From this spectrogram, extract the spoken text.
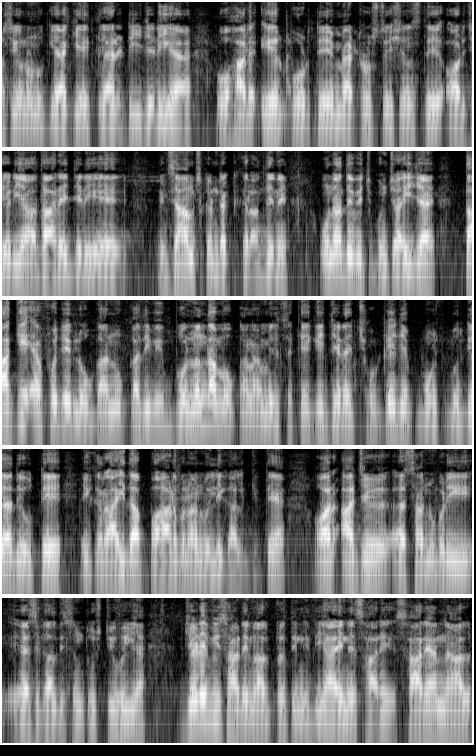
ਅਸੀਂ ਉਹਨਾਂ ਨੂੰ ਕਿਹਾ ਕਿ ਇਹ ਕਲੈਰਿਟੀ ਜਿਹੜੀ ਹੈ, ਉਹ ਹਰ 에ਅਰਪੋਰਟ ਤੇ ਮੈਟਰੋ ਸਟੇਸ਼ਨਸ ਤੇ ਔਰ ਜਿਹੜੀਆਂ ਅਦਾਰੇ ਜਿਹੜੇ ਇਹ ਐਗਜ਼ਾਮਸ ਕੰਡਕਟ ਕਰਾਉਂਦੇ ਨੇ, ਉਹਨਾਂ ਦੇ ਵਿੱਚ ਪਹੁੰਚਾਈ ਜਾਏ ਤਾਂ ਕਿ ਇਹੋ ਜਿਹੇ ਲੋਕਾਂ ਨੂੰ ਕਦੀ ਵੀ ਬੋਲਣ ਦਾ ਮੌਕਾ ਨਾ ਮਿਲ ਸਕੇ ਕਿ ਜਿਹੜੇ ਛੋਟੇ ਜਿਹੇ ਮੁੱਦਿਆਂ ਦੇ ਉੱਤੇ ਇੱਕ ਰਾਈ ਦਾ ਪਹਾੜ ਬਣਾਉਣ ਵਾਲੀ ਗੱਲ ਕੀਤੀ ਹੈ ਔਰ ਅੱਜ ਸਾਨੂੰ ਬੜੀ ਇਸ ਗੱਲ ਦੀ ਸੰਤੁਸ਼ਟੀ ਹੋਈ ਹੈ। ਜਿਹੜੇ ਵੀ ਸਾਡੇ ਨਾਲ ਪ੍ਰਤੀਨਿਧੀ ਆਏ ਨੇ ਸਾਰੇ, ਸਾਰਿਆਂ ਨਾਲ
